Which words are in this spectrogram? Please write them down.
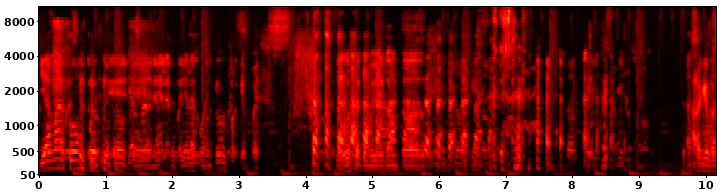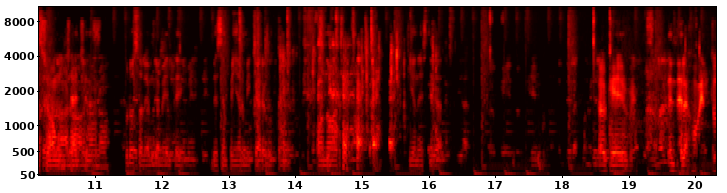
Y a Marco, pues yo creo que en la Secretaría de la Juventud, porque pues le gusta convivir con todos. ¿qué pasó, que, No, no, muchachos? no, no. Juro solemnemente desempeñar mi cargo con honor y honestidad. Ok, el de la juventud,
